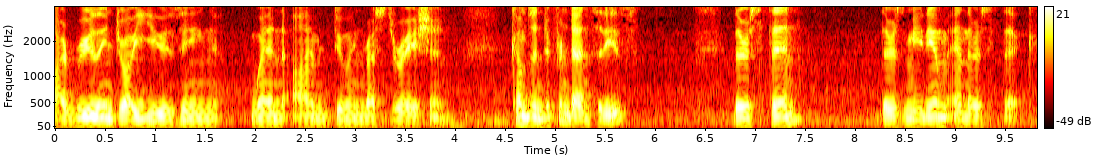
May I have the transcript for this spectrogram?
I really enjoy using when I'm doing restoration. Comes in different densities. There's thin, there's medium, and there's thick.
